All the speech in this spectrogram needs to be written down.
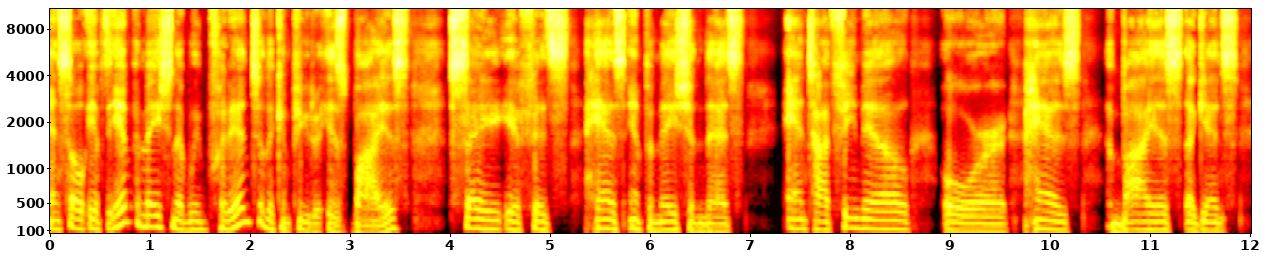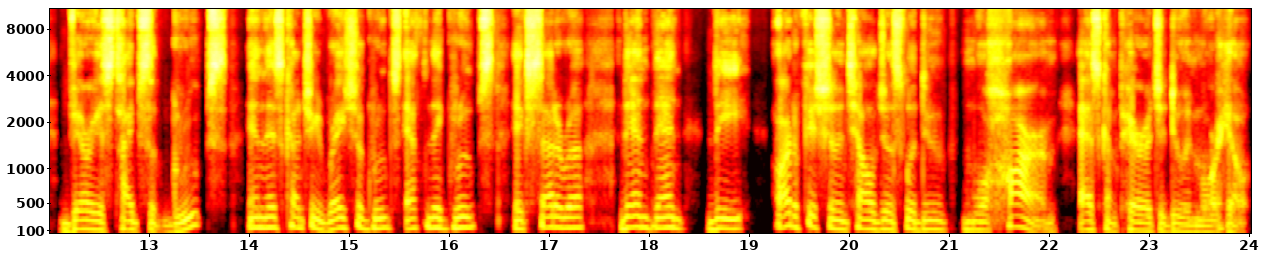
And so if the information that we put into the computer is biased, say if it's has information that's anti-female or has bias against various types of groups in this country, racial groups, ethnic groups, etc., then then the artificial intelligence will do more harm as compared to doing more help.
